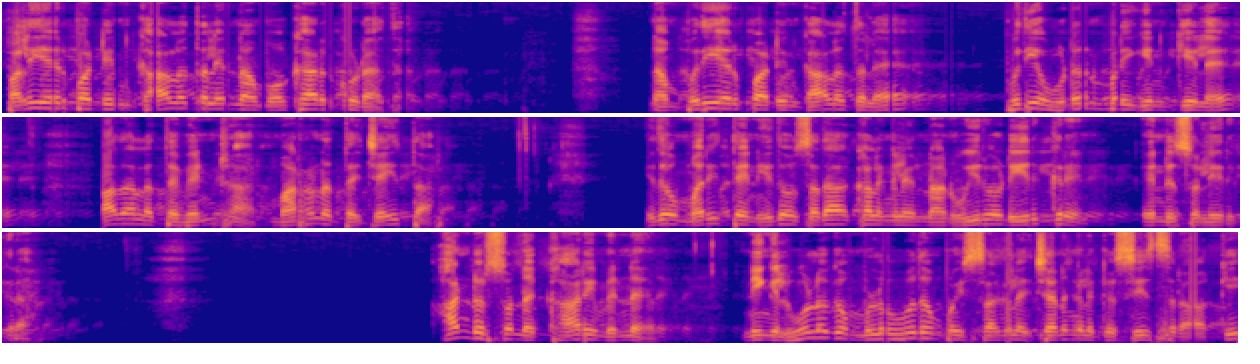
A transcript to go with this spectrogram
பழைய ஏற்பாட்டின் காலத்துல நாம் உட்காரக்கூடாது. நாம் புதிய ஏற்பாட்டின் காலத்துல புதிய உடன்படிக்கையின் கீழே பாதாளத்தை வென்றார் மரணத்தை ஜெயித்தார். இதோ மறித்தேன் இதோ சதா காலங்களில் நான் உயிரோடு இருக்கிறேன் என்று சொல்லியிருக்கிறார். ஆண்டவர் சொன்ன காரியம் என்ன? நீங்கள் உலகம் முழுவதும் போய் சகல ஜனங்களுக்கு சீசராக்கி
